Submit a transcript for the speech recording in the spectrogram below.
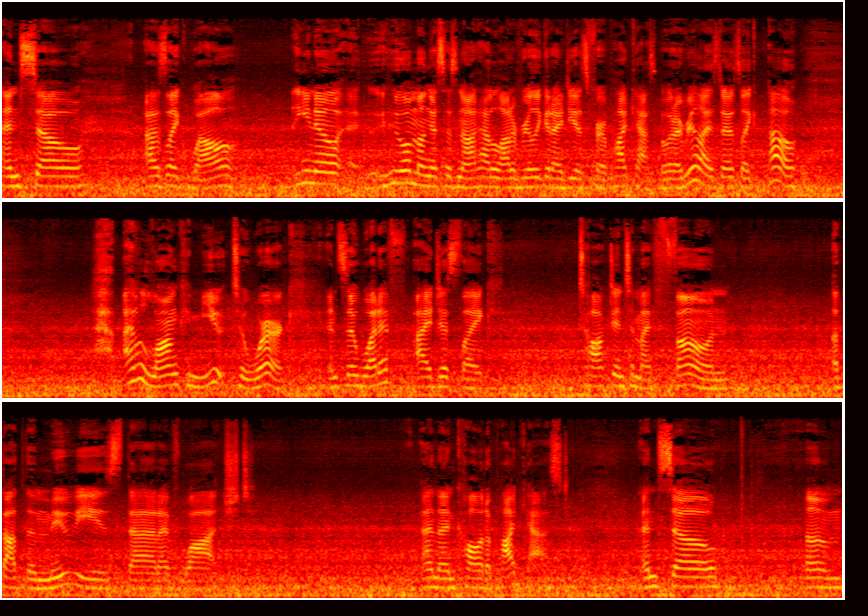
And so I was like, well, you know, who among us has not had a lot of really good ideas for a podcast? But what I realized, I was like, oh, I have a long commute to work. And so what if I just like talked into my phone about the movies that I've watched and then call it a podcast? And so, um,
